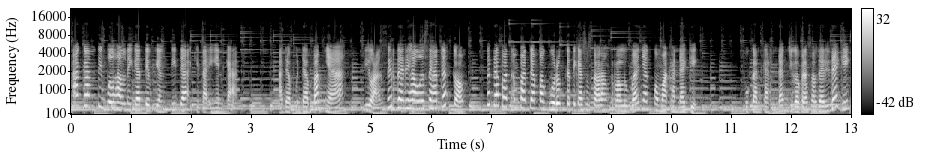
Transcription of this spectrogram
akan timbul hal negatif yang tidak kita inginkan. Adapun dampaknya, dilansir dari halosehat.com, terdapat empat dampak buruk ketika seseorang terlalu banyak memakan daging. Bukankah rendang juga berasal dari daging?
